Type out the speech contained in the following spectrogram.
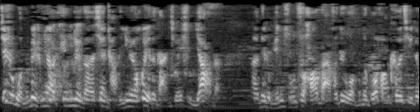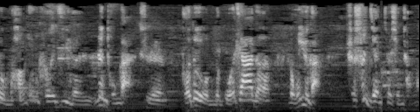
这是我们为什么要听这个现场的音乐会的感觉是一样的，呃，那种民族自豪感和对我们的国防科技、对我们航天科技的认同感是和对我们的国家的荣誉感是瞬间就形成了。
